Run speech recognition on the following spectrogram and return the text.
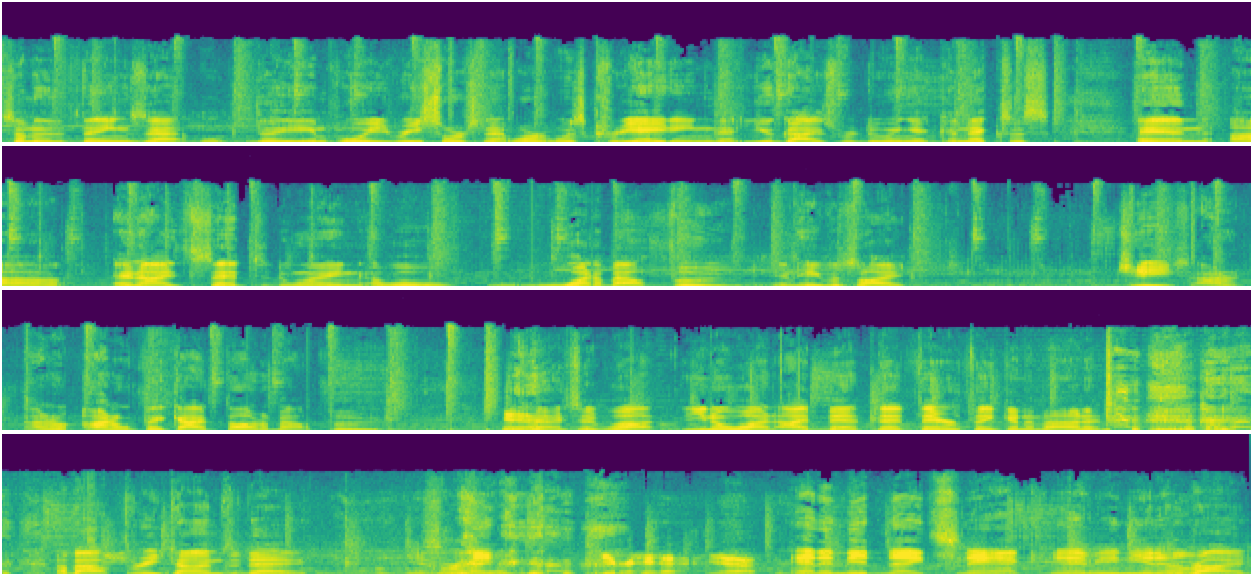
some of the things that the Employee Resource Network was creating that you guys were doing at Kinexus, and uh, and I said to Dwayne, "Well, what about food?" And he was like, "Geez, I don't, I don't, I don't think I've thought about food." Yeah. I said, "Well, you know what? I bet that they're thinking about it about three times a day." Yeah, right. yeah, yeah, yeah. And a midnight snack. I mean, you know. Right.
